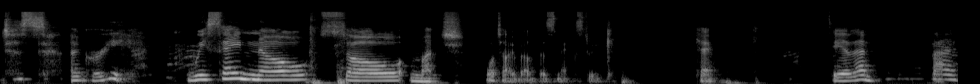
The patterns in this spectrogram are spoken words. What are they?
Just agree. We say no so much. We'll talk about this next week. Okay. See you then. Bye.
